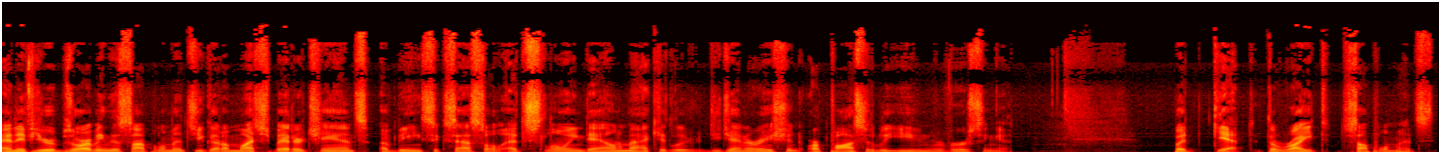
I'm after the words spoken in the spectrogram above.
And if you're absorbing the supplements, you've got a much better chance of being successful at slowing down macular degeneration or possibly even reversing it. But get the right supplements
